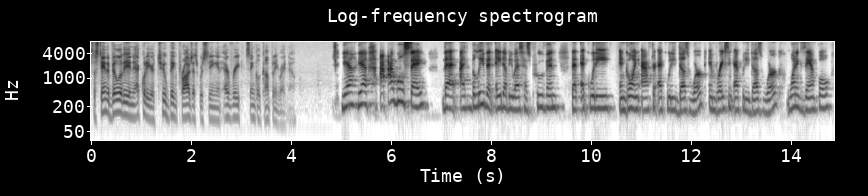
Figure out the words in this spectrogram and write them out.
sustainability and equity are two big projects we're seeing in every single company right now. Yeah, yeah. I, I, will say that I believe that AWS has proven that equity and going after equity does work. Embracing equity does work. One example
